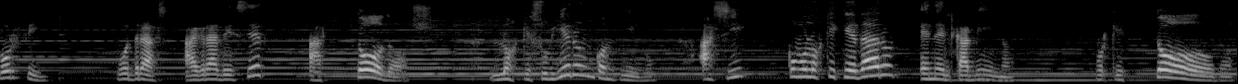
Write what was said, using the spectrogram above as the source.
por fin podrás agradecer a todos los que subieron contigo, así como los que quedaron en el camino, porque todos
